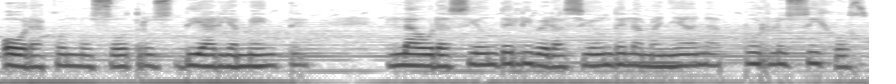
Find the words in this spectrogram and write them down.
Ora con nosotros diariamente la oración de liberación de la mañana por los hijos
